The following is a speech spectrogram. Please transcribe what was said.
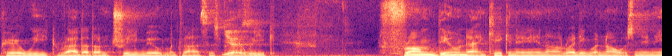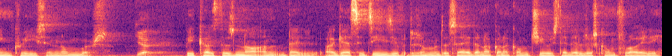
per week rather than three movement classes per Yes. week. From doing that and kicking it in already, we're noticing an increase in numbers Yeah. because there's not. I guess it's easy for someone to say they're not going to come Tuesday; they'll just come Friday.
